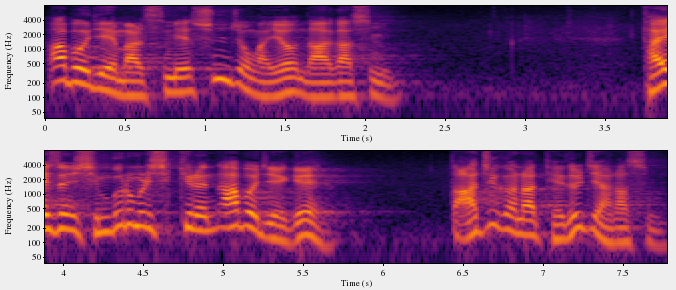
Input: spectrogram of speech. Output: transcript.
아버지의 말씀에 순종하여 나아갔습니다. 다윗은 심부름을 시키는 아버지에게 따지거나 대들지 않았습니다.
